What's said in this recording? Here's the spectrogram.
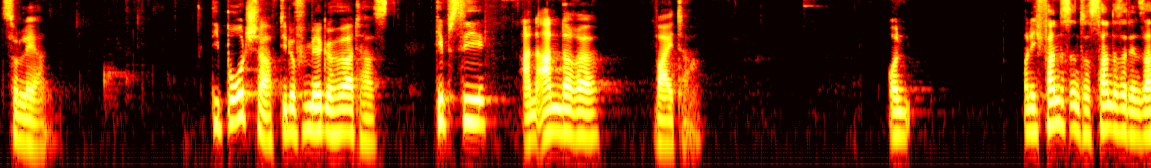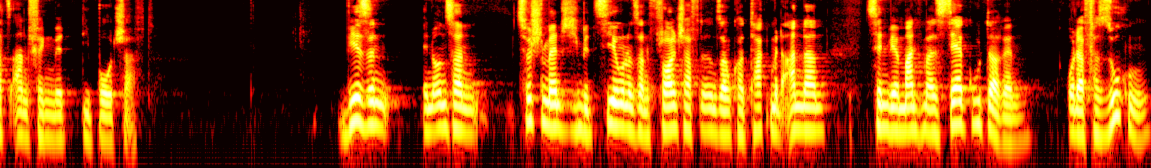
zu lernen. Die Botschaft, die du von mir gehört hast, gib sie an andere weiter. Und, und ich fand es interessant, dass er den Satz anfing mit die Botschaft. Wir sind in unseren zwischenmenschlichen Beziehungen, in unseren Freundschaften, in unserem Kontakt mit anderen sind wir manchmal sehr gut darin oder versuchen,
